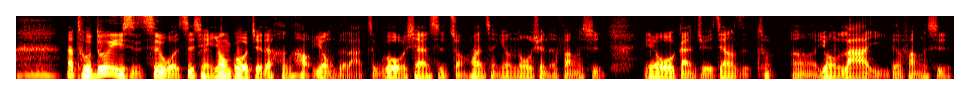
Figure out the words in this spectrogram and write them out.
那 To Do i s 是我之前用过，觉得很好用的啦。只不过我现在是转换成用 Notion 的方式，因为我感觉这样子，呃，用拉移的方式，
